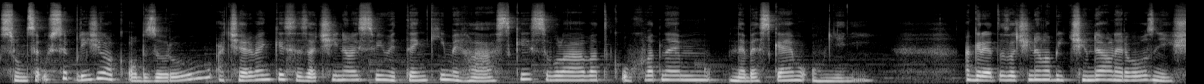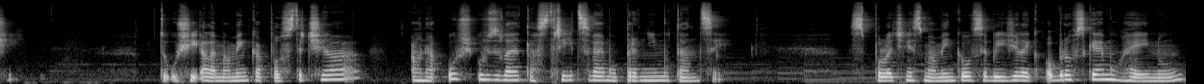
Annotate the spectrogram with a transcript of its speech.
Slunce už se blížilo k obzoru a červenky se začínaly svými tenkými hlásky svolávat k úchvatnému nebeskému umění a Greta začínala být čím dál nervóznější. Tu už jí ale maminka postrčila a ona už už zlétla stříc svému prvnímu tanci. Společně s maminkou se blížili k obrovskému hejnu,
